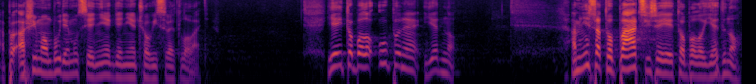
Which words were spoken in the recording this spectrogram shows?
A Šimon bude musieť niekde niečo vysvetľovať. Jej to bolo úplne jedno. A mne sa to páči, že jej to bolo jedno.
